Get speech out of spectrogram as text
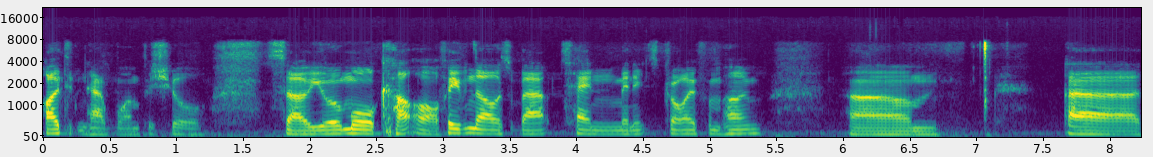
I didn't have one for sure. So you were more cut off. Even though I was about ten minutes drive from home, um, uh,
